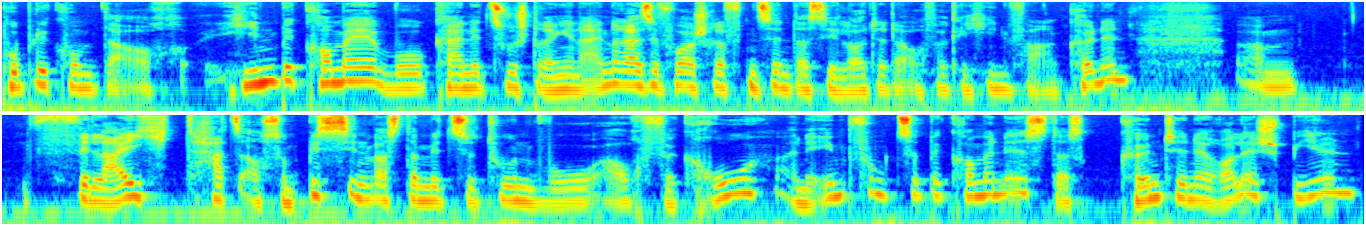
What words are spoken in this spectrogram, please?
Publikum da auch hinbekomme, wo keine zu strengen Einreisevorschriften sind, dass die Leute da auch wirklich hinfahren können. Ähm, Vielleicht hat es auch so ein bisschen was damit zu tun, wo auch für Crew eine Impfung zu bekommen ist. Das könnte eine Rolle spielen.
